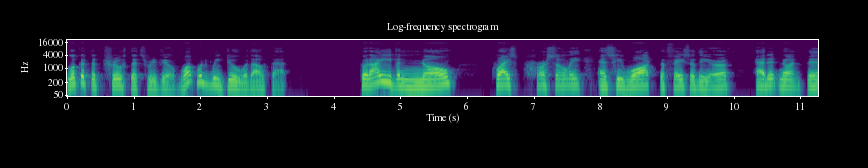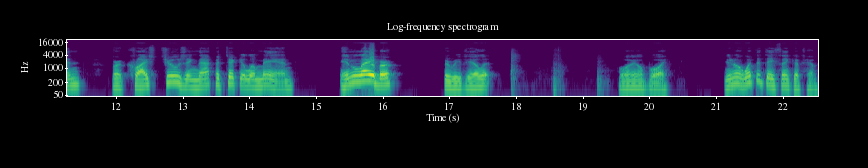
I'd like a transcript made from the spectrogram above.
Look at the truth that's revealed. What would we do without that? Could I even know Christ personally as he walked the face of the earth had it not been for Christ choosing that particular man in labor to reveal it? Boy, oh boy. You know, what did they think of him?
